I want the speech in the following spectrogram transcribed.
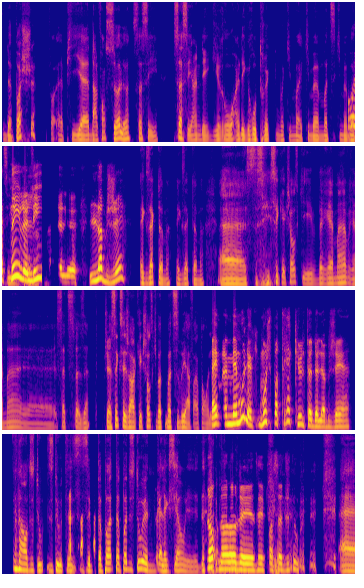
de poche. Euh, Puis euh, dans le fond, ça, là, ça, c'est. Ça, c'est un des gros, un des gros trucs moi, qui, me, qui me motive. Qui me motive le livre, l'objet. Exactement, exactement. Euh, c'est quelque chose qui est vraiment, vraiment euh, satisfaisant. Je sais que c'est genre quelque chose qui va te motiver à faire ton livre. Ben, mais moi, le, moi, je suis pas très culte de l'objet. hein. Non, du tout, du tout. T'as pas, t'as pas du tout une collection. de- Non, non, non, c'est pas ça du tout. Euh,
